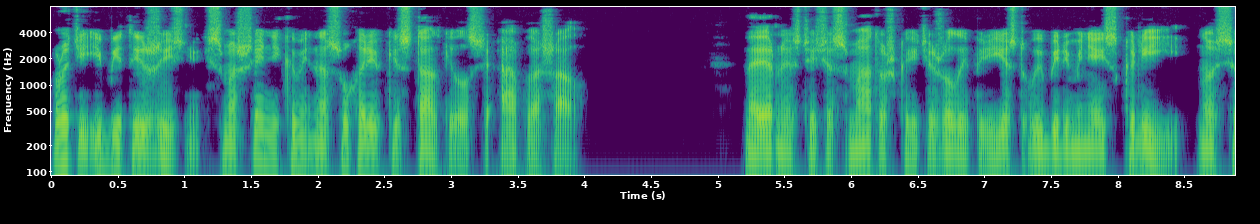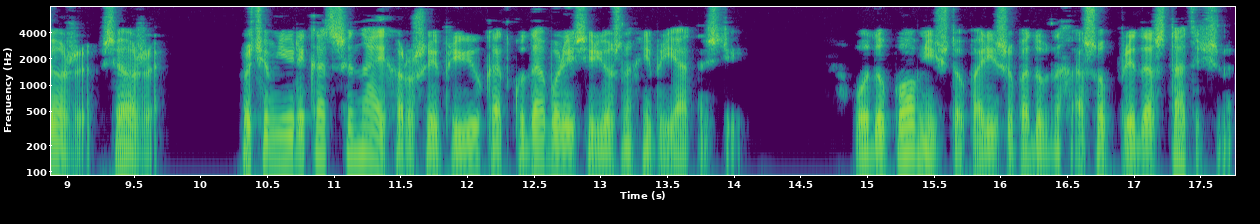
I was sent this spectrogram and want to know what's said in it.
вроде и битый жизнью, и с мошенниками на Сухаревке сталкивался, а оплошал. Наверное, встреча с матушкой и тяжелый переезд выбили меня из колеи, но все же, все же. Впрочем, невелика цена и хорошая прививка от куда более серьезных неприятностей. Буду помнить, что в Париже подобных особ предостаточно,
